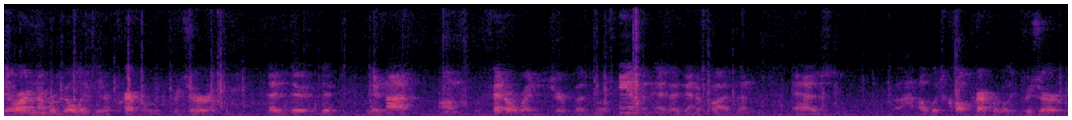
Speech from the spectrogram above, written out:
There are a number of buildings that are preferably preserved, that they're, that they're not on the federal register, but Northampton has identified them as uh, what's called preferably preserved,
